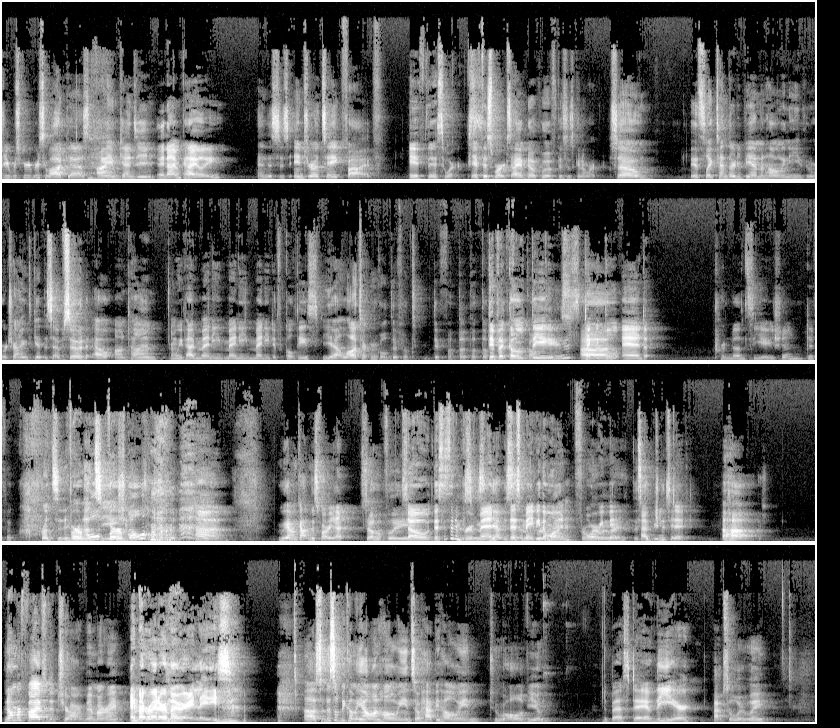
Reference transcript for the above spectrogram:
the Jeepers Creepers podcast. I am Kenzie, And I'm Kylie. and this is intro take five. If this works. If this works, I have no clue if this is gonna work. So it's like 10:30 p.m. on Halloween Eve, and we're trying to get this episode out on time. and we've had many, many, many difficulties. Yeah, a lot of technical diffi- diffi- Difficulties. Uh, Technical and pronunciation difficult. pronunci- Verbal? pronunciational. um, we haven't gotten this far yet, so hopefully. So this is an This is- improvement. yeah, this is may be the one. Or we may were. This have could be the jinxed take. it. Uh, number five's the charm. Am I right? Am I right or am I right, ladies? Uh, so this will be coming out on Halloween. So happy Halloween to all of you. the best day of the year. Absolutely.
